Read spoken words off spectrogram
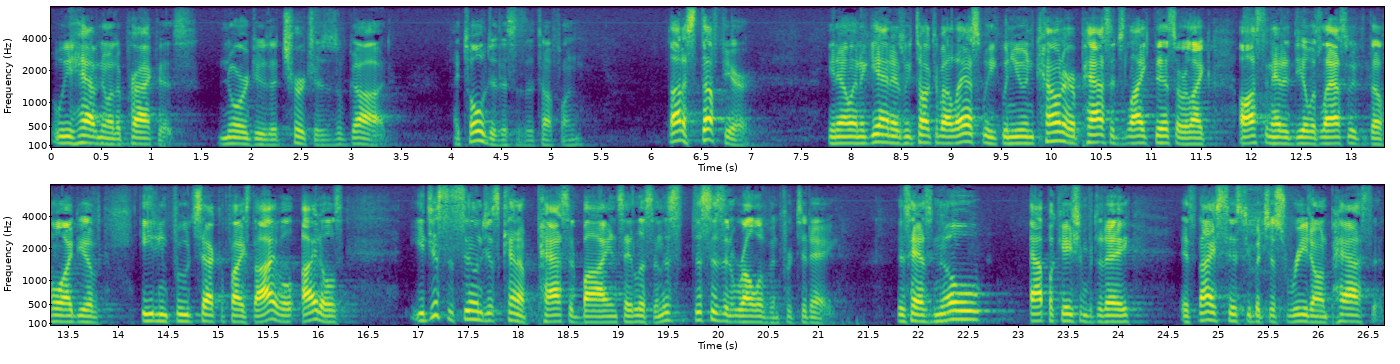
we have no other practice, nor do the churches of God. I told you this is a tough one. A lot of stuff here. You know, and again, as we talked about last week, when you encounter a passage like this, or like Austin had to deal with last week, the whole idea of eating food sacrificed to idols, you just as soon just kind of pass it by and say, listen, this, this isn't relevant for today. This has no application for today. It's nice history, but just read on past it.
